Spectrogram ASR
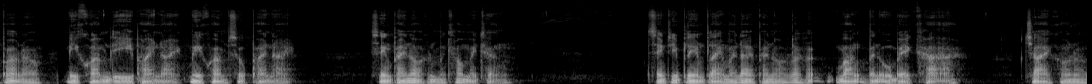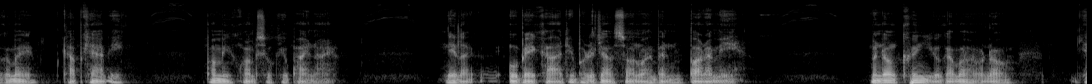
เพราะเรามีความดีภายใน มีความสุขภายใน สิ่งภายนอกมันเข้าไม่ถึง สิ่งที่เปลี่ยนแปลงไม่ได้ภายนอกแล้วก็วางเป็นอุเบกขาใจของเราก็ไม่ขับแคบอีก เพราะมีความสุขอยู่ภายใน นี่แหละอุเบกขาที่พระเจ้าสอนไว้เป็นปารมี มันต้องขึ้นอยู่กับว่าเราแย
